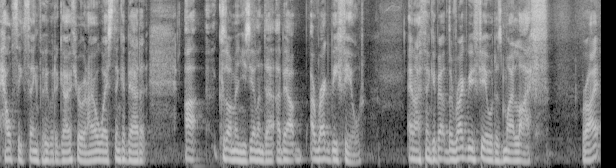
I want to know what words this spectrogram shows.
healthy thing for people to go through, and I always think about it because I'm a New Zealander about a rugby field, and I think about the rugby field as my life, right?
